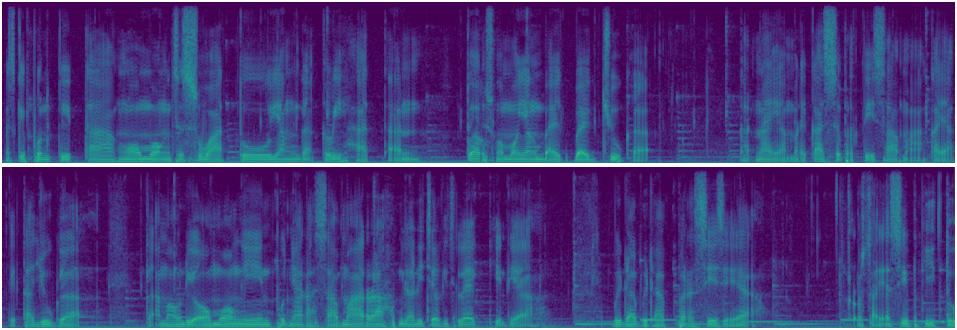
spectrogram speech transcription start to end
Meskipun kita ngomong sesuatu yang gak kelihatan itu harus ngomong yang baik-baik juga. Karena ya mereka seperti sama kayak kita juga. Gak mau diomongin punya rasa marah bila dijelek-jelekin ya. Beda-beda persis ya. Kalau saya sih begitu.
